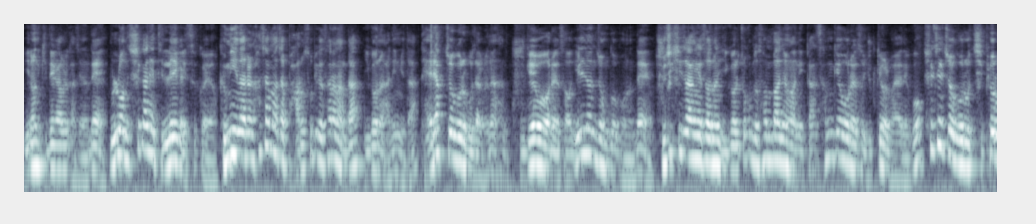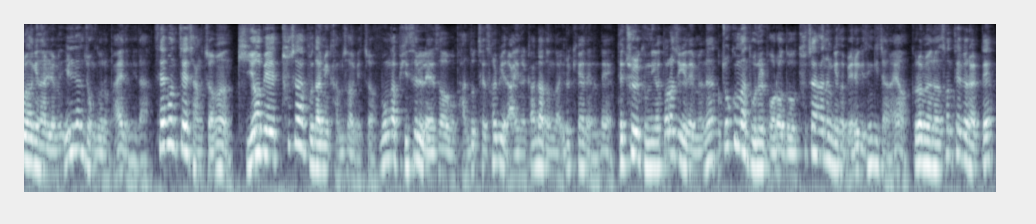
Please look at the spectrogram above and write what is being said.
이런 기대감을 가지는데 물론 시간의 딜레이가 있을 거예요. 금리 인하를 하자마자 바로 소비가 살아난다? 이거는 아닙니다. 대략적으로 보자면 한 9개월에서 1년 정도 보는데 주식시장에서는 이걸 조금 더 선반영하니까 한 3개월에서 6개월 봐야 되고 실질적으로 지표로 확인하려면 1년 정도는 봐야 됩니다. 세 번째 장점은 기업의 투자 부담이 감소하겠죠. 뭔가 빚을 내서 뭐 반도체 설비 라인을 깐다던가 이렇게 해야 되는데 대출 금리가 떨어지게 되면은 조금만 돈을 벌어도 투자하는 게 더 매력이 생기잖아요. 그러면은 선택을 할 때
